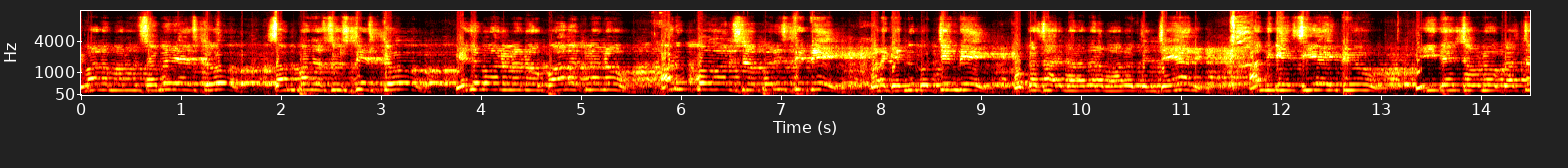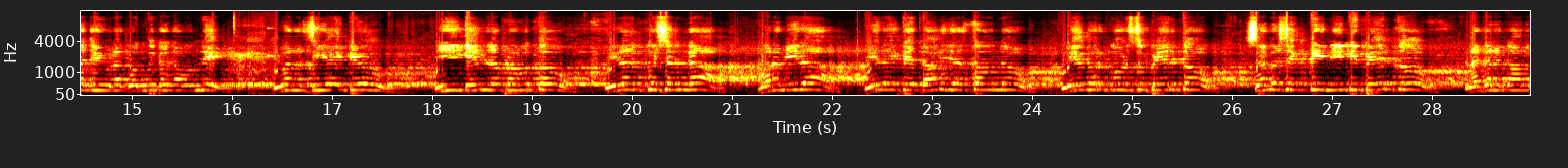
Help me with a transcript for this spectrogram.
ఇవాళ మనం శ్రమ చేస్తూ సంపద సృష్టిస్తూ యజమానులను పాలకులను అడుక్కోవాల్సిన పరిస్థితి మనకి ఎందుకు వచ్చింది? ఒక్కసారి మనందరం ఆలోచన చేయాలి. అందుకే సిఐటియు ఈ దేశంలో కష్టజీవుల గొంతుకగా ఉంది. ఇవాళ సిఐటియు ఈ కేంద్ర ప్రభుత్వం నిరంకుశంగా మన మీద ఏదైతే దాడి చేస్తా ఉందో లేబర్ కోర్సు పేరుతో శ్రమశక్తి రకరకాల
